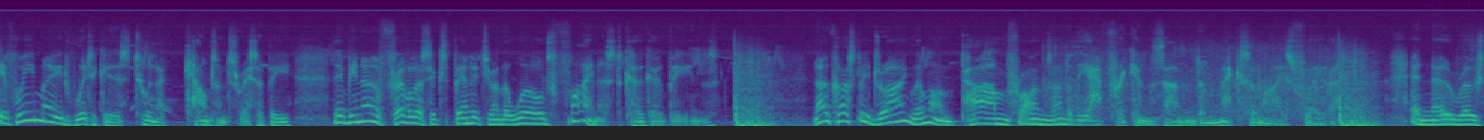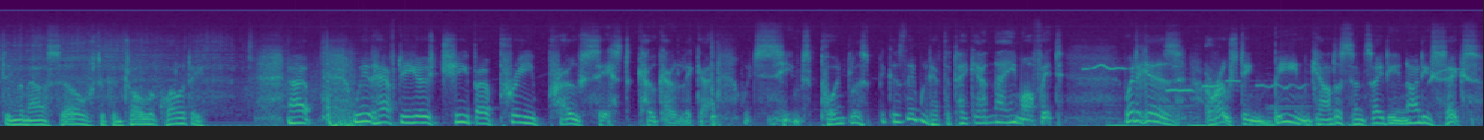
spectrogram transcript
If we made Whittaker's to an accountant's recipe, there'd be no frivolous expenditure on the world's finest cocoa beans. No costly drying them on palm fronds under the African sun to maximize flavour. And no roasting them ourselves to control the quality. Now, we'd have to use cheaper pre-processed cocoa liquor, which seems pointless because then we'd have to take our name off it. Whittaker's roasting bean counter since 1896.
